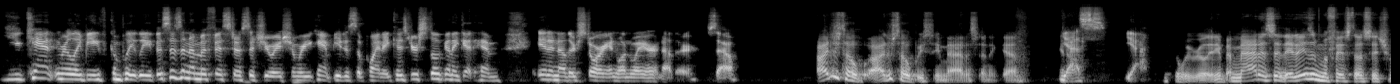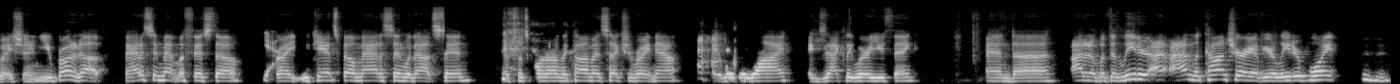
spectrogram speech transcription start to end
you can't really be completely, this isn't a Mephisto situation where you can't be disappointed because you're still going to get him in another story in one way or another. So, I just hope I just hope we see Madison again. You know? yes. Yeah. We really need. But Madison, it is a Mephisto situation. You brought it up. Madison met Mephisto. Yeah. Right. You can't spell Madison without sin. That's what's going on in the comment section right now. It was a Y, exactly where you think. And uh, I don't know, but the leader, I, on the contrary of your leader point, Mhm.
